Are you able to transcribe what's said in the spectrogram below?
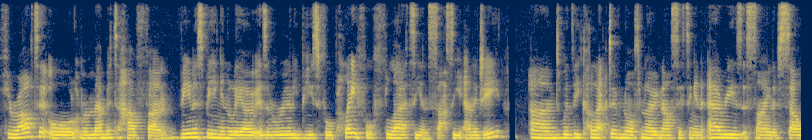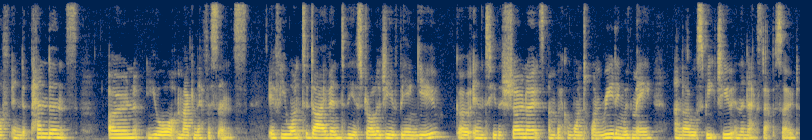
Throughout it all, remember to have fun. Venus being in Leo is a really beautiful, playful, flirty, and sassy energy. And with the collective North Node now sitting in Aries, a sign of self independence, own your magnificence. If you want to dive into the astrology of being you, go into the show notes and book a one to one reading with me, and I will speak to you in the next episode.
